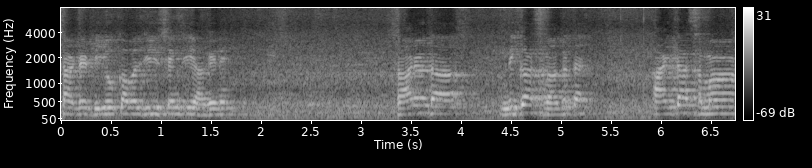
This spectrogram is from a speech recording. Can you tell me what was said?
ਸਾਡੇ ਡੀਓ ਕਵਲਜੀਤ ਸਿੰਘ ਜੀ ਆ ਗਏ ਨੇ। ਸਾਰਿਆਂ ਦਾ ਨਿੱਘਾ ਸਵਾਗਤ ਹੈ। ਅੱਜ ਦਾ ਸਮਾਂ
